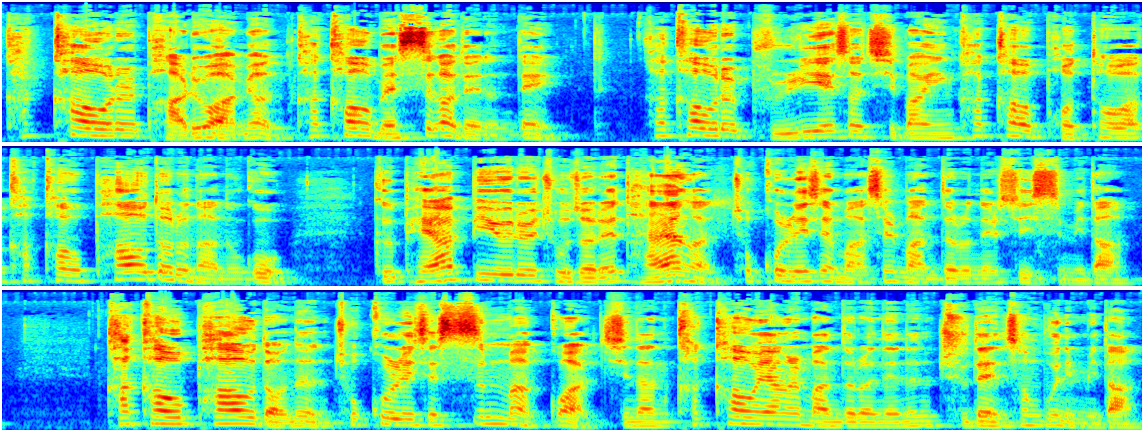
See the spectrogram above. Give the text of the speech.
카카오를 발효하면 카카오 메스가 되는데 카카오를 분리해서 지방인 카카오 버터와 카카오 파우더로 나누고 그 배합 비율을 조절해 다양한 초콜릿의 맛을 만들어낼 수 있습니다. 카카오 파우더는 초콜릿의 쓴맛과 진한 카카오 향을 만들어내는 주된 성분입니다.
